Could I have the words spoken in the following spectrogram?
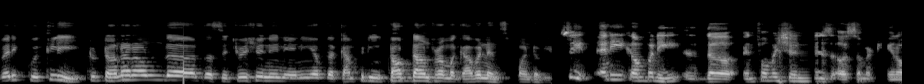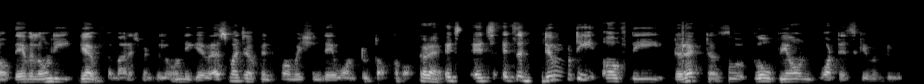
very quickly to turn around the, the situation in any of the company top down from a governance point of view? See, any company, the information is asymmetric. You know, they will only give, the management will only give as much of information they want to talk about. Correct. It's, it's, it's a duty of the directors to go beyond what is given to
